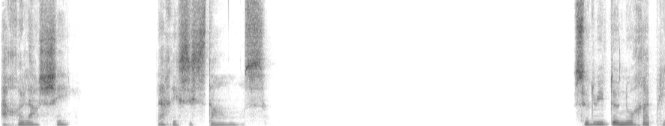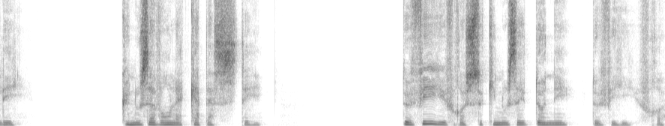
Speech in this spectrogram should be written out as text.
à relâcher la résistance, celui de nous rappeler que nous avons la capacité de vivre ce qui nous est donné de vivre.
